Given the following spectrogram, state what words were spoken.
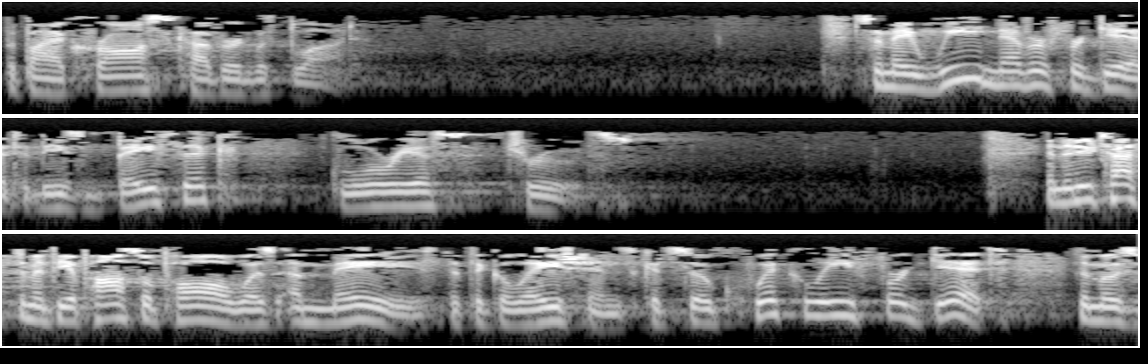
but by a cross covered with blood. So may we never forget these basic, glorious truths. In the New Testament, the Apostle Paul was amazed that the Galatians could so quickly forget the most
